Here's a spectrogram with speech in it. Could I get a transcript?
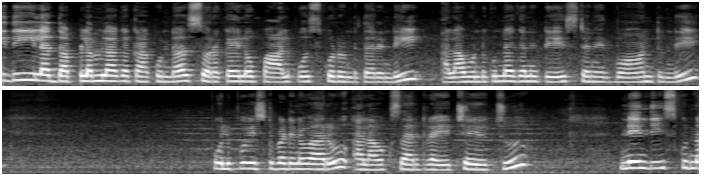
ఇది ఇలా దప్పలంలాగా కాకుండా సొరకాయలో పాలు పోసి కూడా వండుతారండి. అలా వండుకున్నా కానీ టేస్ట్ అనేది బాగుంటుంది. పులుపు ఇష్టపడిన వారు అలా ఒకసారి ట్రై చేయొచ్చు. నేను తీసుకున్న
